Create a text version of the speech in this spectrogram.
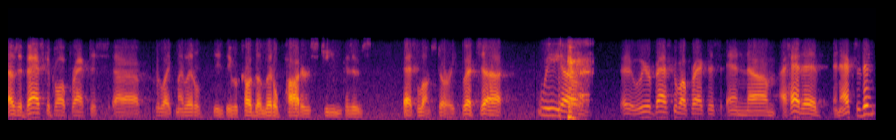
I was at basketball practice uh, for like my little. They, they were called the Little Potters team because it was. That's a long story, but uh, we um, uh, we were at basketball practice, and um, I had a an accident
